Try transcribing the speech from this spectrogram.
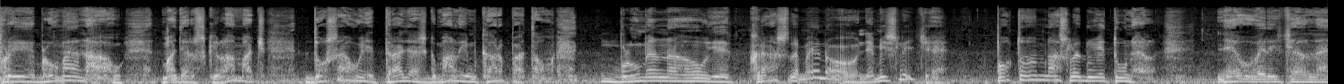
Pri Blumenau maďarský lamač dosahuje trať až k malým Karpatom. Blumenau je krásne meno, nemyslíte? Potom nasleduje tunel. Neuveriteľné,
